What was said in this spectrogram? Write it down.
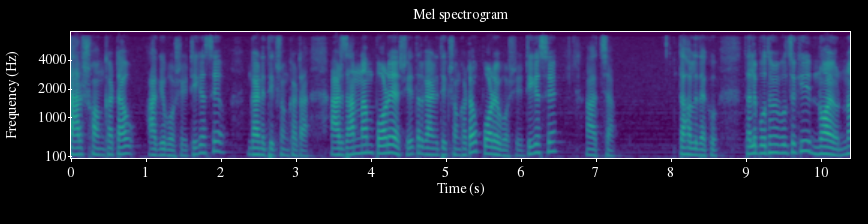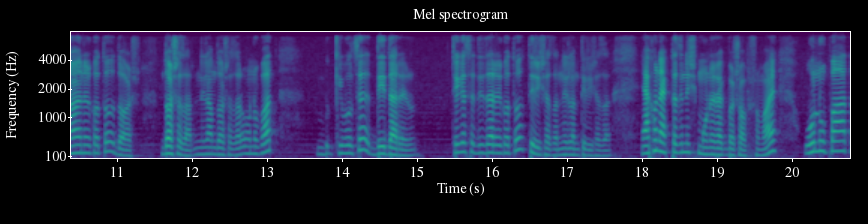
তার সংখ্যাটাও আগে বসে, ঠিক আছে? গাণিতিক সংখ্যাটা। আর যার নাম পরে আসে, তার গাণিতিক সংখ্যাটাও পরে বসে, ঠিক আছে? আচ্ছা তাহলে দেখো। তাহলে প্রথমে বলছে কি, নয়ন। নয়নের কত? দশ। দশ হাজার। নিলাম দশ হাজার। অনুপাত কি বলছে? দিদারের ঠিক আছে, দিদারের কত? তিরিশ হাজার, নিলাম তিরিশ হাজার। এখন একটা জিনিস মনে রাখবা সব সময় অনুপাত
